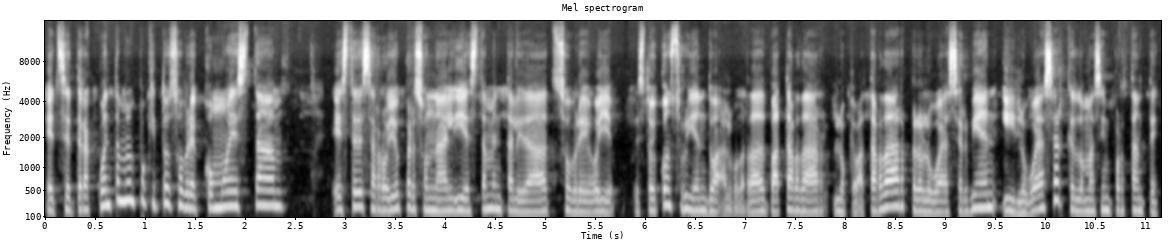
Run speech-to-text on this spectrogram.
etcétera. Cuéntame un poquito sobre cómo esta este desarrollo personal y esta mentalidad sobre, oye, estoy construyendo algo, ¿verdad? Va a tardar lo que va a tardar, pero lo voy a hacer bien y lo voy a hacer, que es lo más importante.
